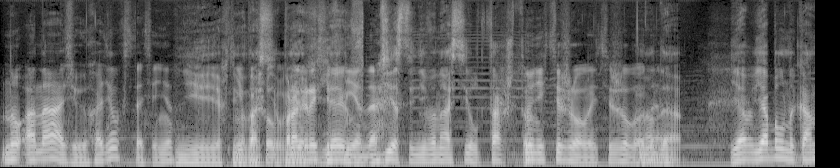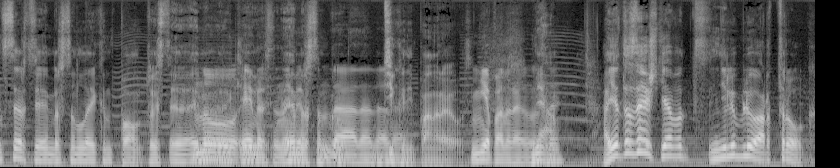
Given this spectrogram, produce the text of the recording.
Ну, а на Азию ходил, кстати, нет? Не, я их не, Не выносил. пошел. Прогрессив я, их- я их нет, да? в детстве не выносил так, что... Ну, у них тяжелое, тяжело, Ну да. да. Я, я был на концерте Emerson Lake and Palmer. То есть э, Ну, э, Эмерсон, Эмерсон, был- да, да, да, Дико да. не понравилось. Не понравилось, Не. да? А я, ты знаешь, я вот не люблю арт-рок.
